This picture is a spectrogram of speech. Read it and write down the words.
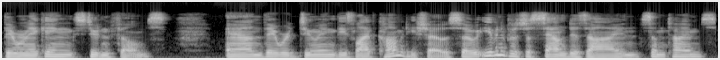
They were making student films, and they were doing these live comedy shows. So even if it was just sound design, sometimes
